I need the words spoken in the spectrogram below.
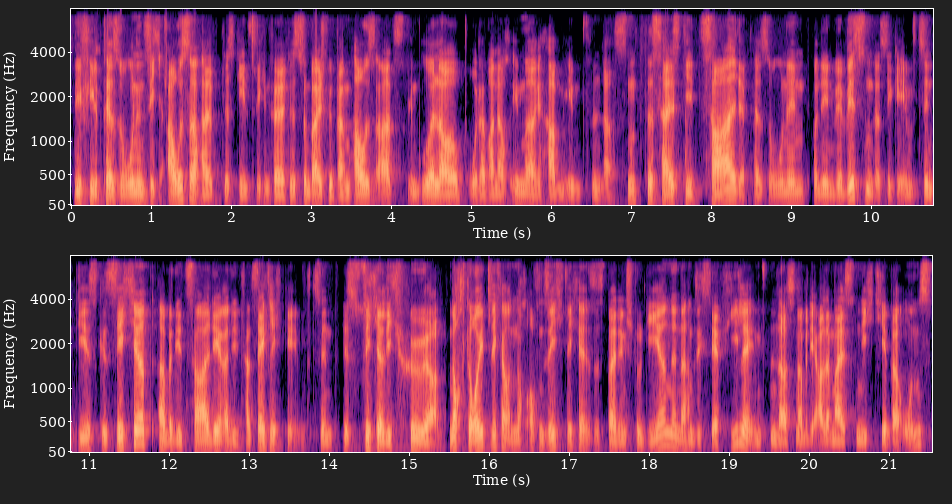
wie viele Personen sich außerhalb des dienstlichen Verhältnisses, zum Beispiel beim Hausarzt, im Urlaub oder wann auch immer, haben impfen lassen. Das das heißt, die Zahl der Personen, von denen wir wissen, dass sie geimpft sind, die ist gesichert, aber die Zahl derer, die tatsächlich geimpft sind, ist sicherlich höher. Noch deutlicher und noch offensichtlicher ist es bei den Studierenden. Da haben sich sehr viele impfen lassen, aber die allermeisten nicht hier bei uns.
